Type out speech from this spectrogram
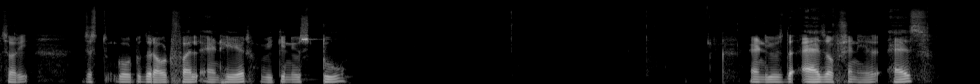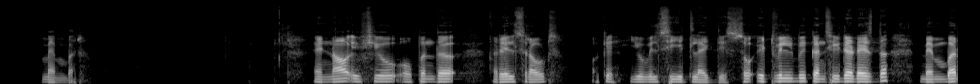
sorry just go to the route file and here we can use to and use the as option here as member. And now if you open the rails routes okay you will see it like this. So it will be considered as the member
